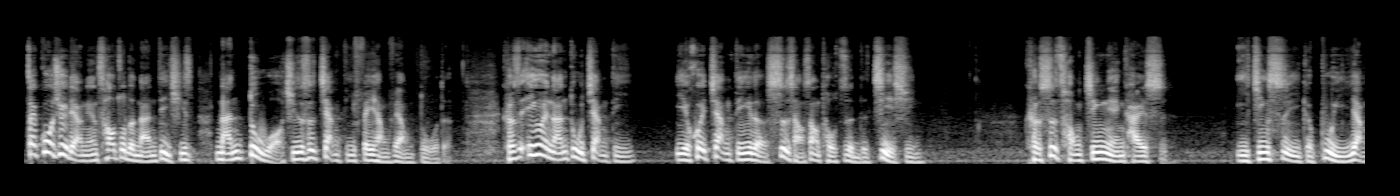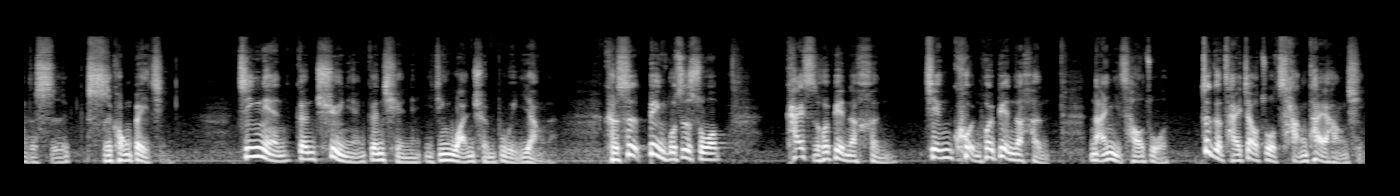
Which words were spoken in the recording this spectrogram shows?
在过去两年操作的难度，其实难度哦，其实是降低非常非常多的。可是因为难度降低，也会降低了市场上投资人的戒心。可是从今年开始，已经是一个不一样的时时空背景。今年跟去年跟前年已经完全不一样了，可是并不是说开始会变得很艰困，会变得很难以操作，这个才叫做常态行情。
